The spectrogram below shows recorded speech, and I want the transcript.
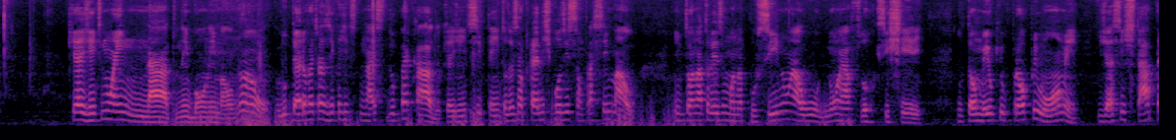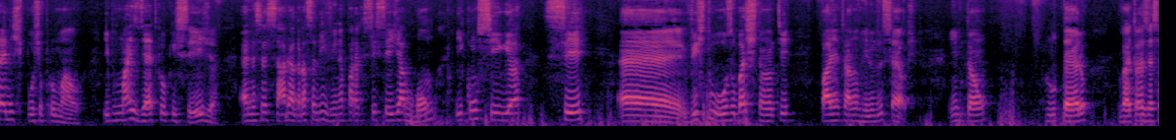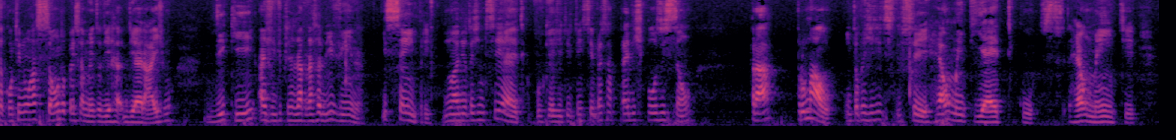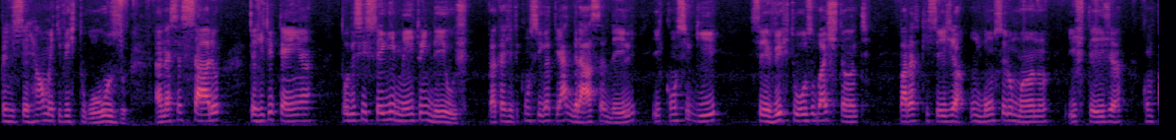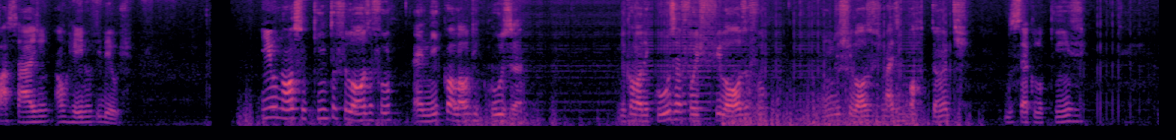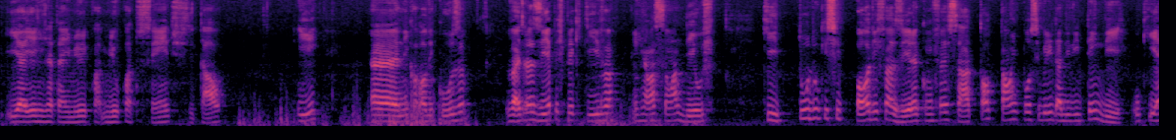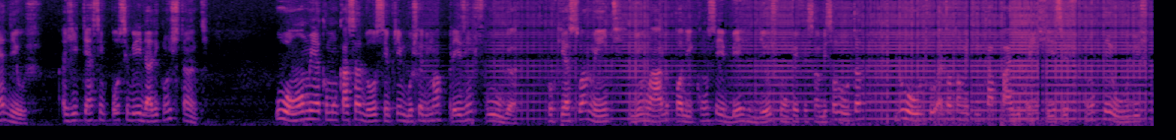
que a gente não é inato, nem bom nem mal. Não, Lutero vai trazer que a gente nasce do pecado, que a gente se tem toda essa predisposição para ser mal. Então a natureza humana por si não é, o, não é a flor que se cheire. Então meio que o próprio homem já se está predisposto para o mal. E por mais ético que seja, é necessário a graça divina para que se seja bom e consiga ser é, virtuoso bastante para entrar no reino dos céus. Então, Lutero vai trazer essa continuação do pensamento de, de Erasmo de que a gente precisa da graça divina. E sempre, não adianta a gente ser ético, porque a gente tem sempre essa predisposição para o mal. Então, para a gente ser realmente ético, realmente, para a gente ser realmente virtuoso, é necessário que a gente tenha todo esse segmento em Deus, para que a gente consiga ter a graça dele e conseguir ser virtuoso bastante para que seja um bom ser humano e esteja com passagem ao reino de Deus. E o nosso quinto filósofo é Nicolau de Cusa. Nicolau de Cusa foi filósofo, um dos filósofos mais importantes do século XV. E aí a gente já está em 1400 e tal. E é, Nicolau de Cusa vai trazer a perspectiva em relação a Deus que tudo o que se pode fazer é confessar a total impossibilidade de entender o que é Deus. A gente tem essa impossibilidade constante. O homem é como um caçador sempre em busca de uma presa em fuga, porque a sua mente, de um lado, pode conceber Deus como perfeição absoluta, do outro, é totalmente incapaz de preencher seus conteúdos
